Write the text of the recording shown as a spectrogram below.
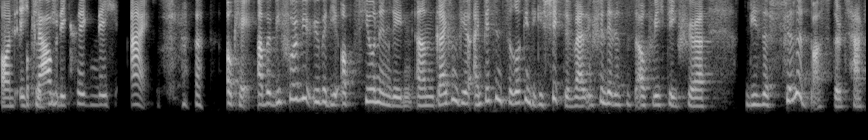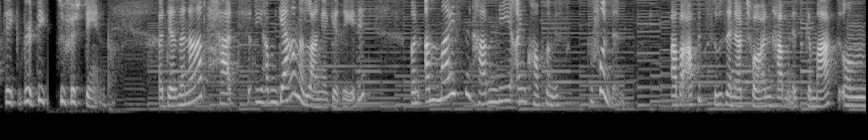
Und ich okay, glaube, die kriegen nicht eins. Okay, aber bevor wir über die Optionen reden, ähm, greifen wir ein bisschen zurück in die Geschichte, weil ich finde, das ist auch wichtig für diese Filibuster-Taktik wirklich zu verstehen. Der Senat hat, die haben gerne lange geredet und am meisten haben die einen Kompromiss gefunden. Aber ab und zu Senatoren haben es gemacht, um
